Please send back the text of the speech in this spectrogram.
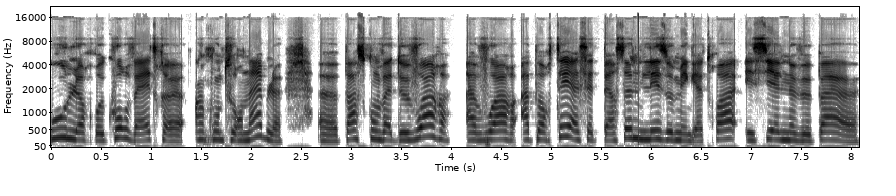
où leur recours va être euh, incontournable euh, parce qu'on va devoir avoir apporté à cette personne les oméga 3 et si elle ne veut pas euh,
